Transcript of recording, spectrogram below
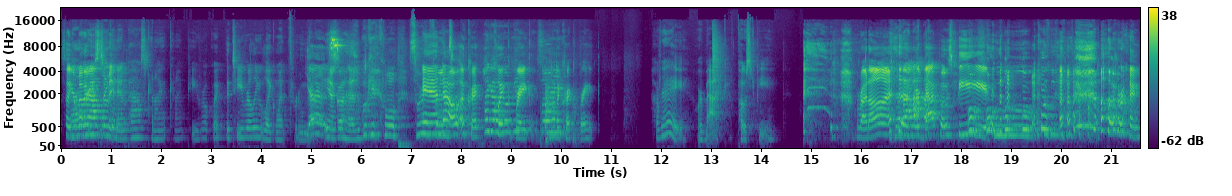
So your While mother we're at, used to like make. an impasse. Can I can I pee real quick? The tea really like went through me. Yes. Yeah, go ahead. Okay, cool. Sorry. And friends. now a quick, quick go break. Sorry. Not a quick break. hooray, we're back post pee. Right on. We're back post P. All right.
